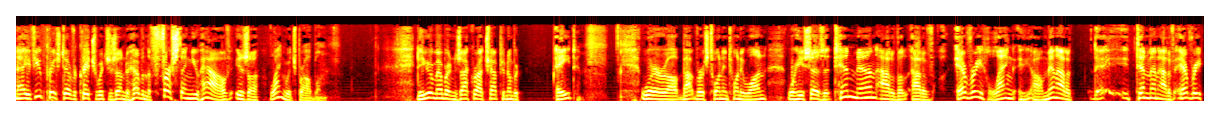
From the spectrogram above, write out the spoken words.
Now, if you preach to every creature which is under heaven, the first thing you have is a language problem. Do you remember in Zechariah chapter number 8? Where uh, about verse 20 and 21 where he says that 10 men out of out of every language, uh, men out of 10 men out of every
